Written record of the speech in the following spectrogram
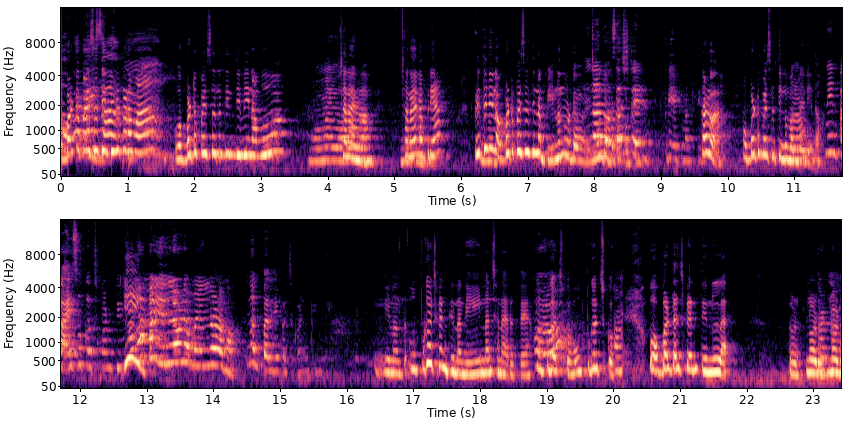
ಒಬ್ಬಟ್ಟು ಪಾಯಸ ತಿಂತೀವಿ ಕಣಮ್ಮ. ಒಬ್ಬಟ್ಟು ಪಾಯಸನ ತಿಂತೀವಿ ನಾವು? ಚೆನ್ನಾಗಿಲ್ವಾ? ಚೆನ್ನಾಗಿಲ್ಲ ಪ್ರಿಯಾ? ಪ್ರೀತಿ ನೀನು ಒಬ್ಬಟ್ಟು ಪಾಯಸ ತಿನ್ನಪ್ಪಿ ಇನ್ನೊಂದು ಹೊಸ ಒಬ್ಬಟ್ಟು ಪಾಯಸ ತಿನ್ನು ಬಂದೆ ನೀನು. ನೀನ್ ಕಚ್ಕೊಂತೀನಿ ಹಚ್ಕೊಂತೀನಿ ಅಮ್ಮ ಇಲ್ಲಿ ನೋಡಮ್ಮ ಇಲ್ಲಿ ನೋಡಮ್ಮ ನಾನು ಪಲ್ಯಕ್ಕೆ ಹಚ್ಕೊಂಡು ತಿಂತೀನಿ ನೀನಂತ ಉಪ್ಪು ಹಚ್ಕೊಂಡು ತಿನ್ನ ನೀ ಇನ್ನೂ ಚೆನ್ನಾಗಿರುತ್ತೆ. ಉಪ್ಪು ಹಚ್ಕೊ ಉಪ್ಪು ಹಚ್ಕೊ ಒಬ್ಬಟ್ಟು ಹಚ್ಕೊಂಡು ತಿನ್ನಲ್ಲ. ನೋಡು ನೋಡು ನೋಡು.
